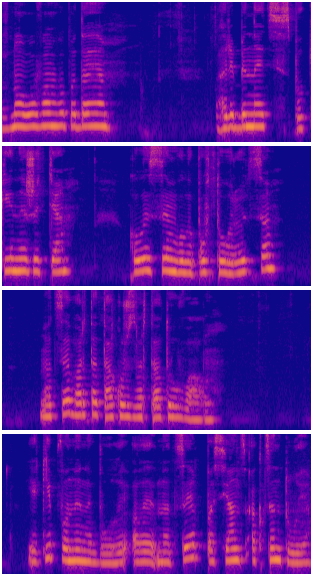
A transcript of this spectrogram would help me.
Знову вам випадає грібінець, спокійне життя. Коли символи повторюються, на це варто також звертати увагу. Які б вони не були, але на це пасіанс акцентує.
